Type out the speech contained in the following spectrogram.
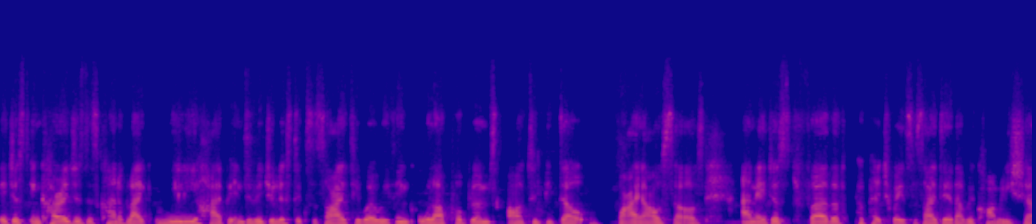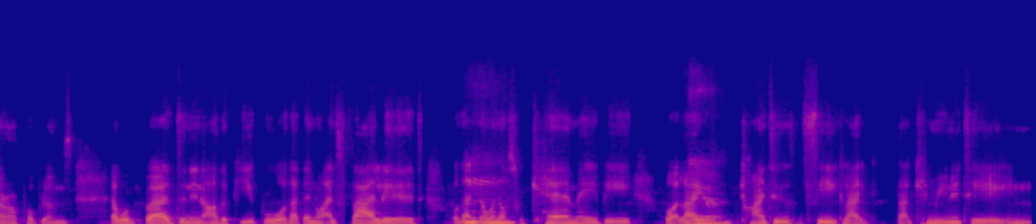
it just encourages this kind of like really hyper individualistic society where we think all our problems are to be dealt by ourselves and it just further perpetuates this idea that we can't really share our problems that we're burdening other people or that they're not as valid or that no one Mhm. else will care maybe but like Yeah. trying to seek like that community in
